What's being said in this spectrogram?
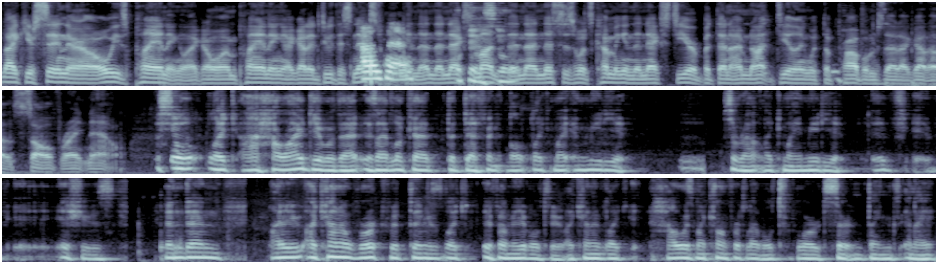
Like you're sitting there always planning, like, oh, I'm planning, I got to do this next okay. week, and then the next okay, month, so... and then this is what's coming in the next year. But then I'm not dealing with the problems that I gotta solve right now. So, like, uh, how I deal with that is I look at the definite, like, my immediate surround, like, my immediate if, if, issues, and then I I kind of worked with things like if I'm able to. I kind of like how is my comfort level towards certain things, and I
